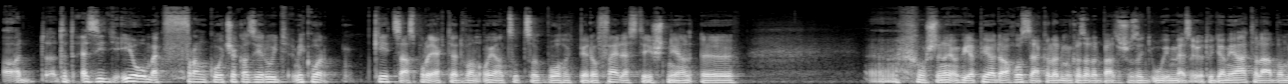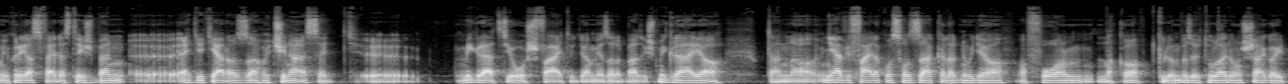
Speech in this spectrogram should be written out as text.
a, tehát ez így jó, meg frankó, csak azért úgy, mikor 200 projekted van olyan cuccokból, hogy például fejlesztésnél ö, most egy nagyon hülye példa, hozzá kell adnunk az adatbázishoz egy új mezőt, ugye, ami általában mondjuk Rails fejlesztésben együtt jár azzal, hogy csinálsz egy migrációs fájt, ugye, ami az adatbázis migrálja, utána a nyelvi fájlokhoz hozzá kell adni ugye a, a formnak a különböző tulajdonságait,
